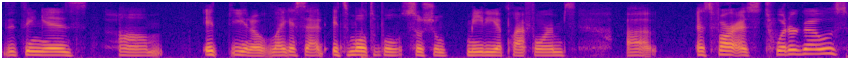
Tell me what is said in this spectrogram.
the thing is, um, it you know, like I said, it's multiple social media platforms. Uh, as far as Twitter goes,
